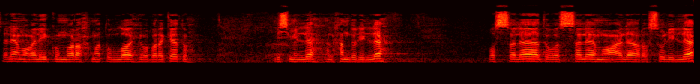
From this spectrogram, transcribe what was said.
السلام عليكم ورحمة الله وبركاته بسم الله الحمد لله والصلاة والسلام على رسول الله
